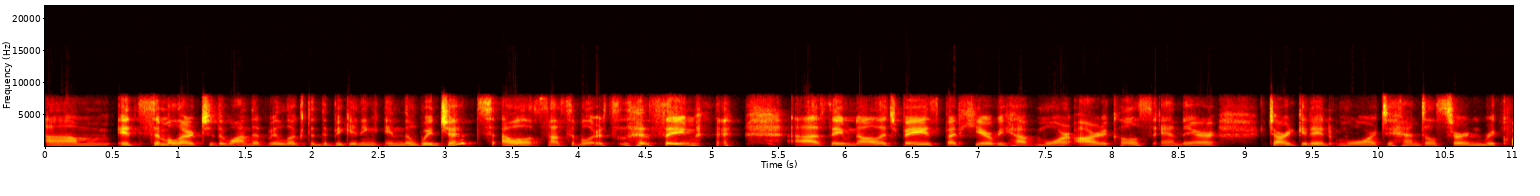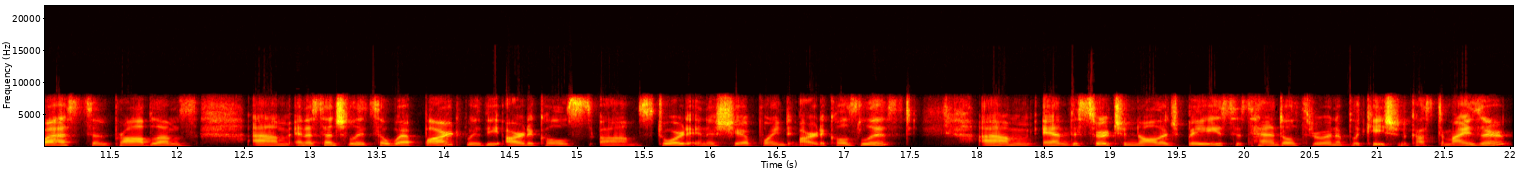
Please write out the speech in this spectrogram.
Um, it's similar to the one that we looked at the beginning in the widget. Oh, well, it's not similar. It's the same, uh, same knowledge base, but here we have more articles and they're targeted more to handle certain requests and problems. Um, and essentially, it's a web part with the articles um, stored in a SharePoint articles list. Um, and the search and knowledge base is handled through an application customizer.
